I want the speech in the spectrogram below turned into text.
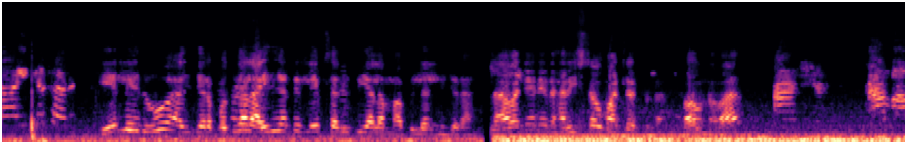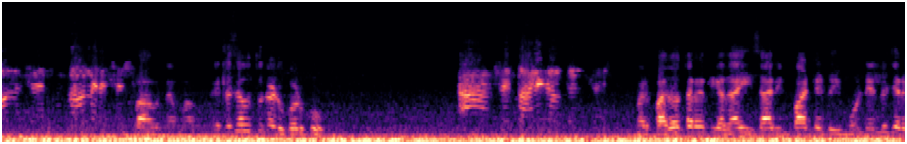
ఆ, ఇంకా సార్. ఏం లేదు అది జర పొద్దుగాల ఐదు గంటలకు లేపి చదివిపియాలమ్మా పిల్లల్ని జర. లావణ్య నేను హరీష్ రావు మాట్లాడుతున్నా. బాగున్నావా? ఎట్లా చదువుతున్నాడు కొడుకు? మరి పదో తరగతి కదా ఈసారి ఇంపార్టెంట్. ఈ మూడు నెలలు జర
